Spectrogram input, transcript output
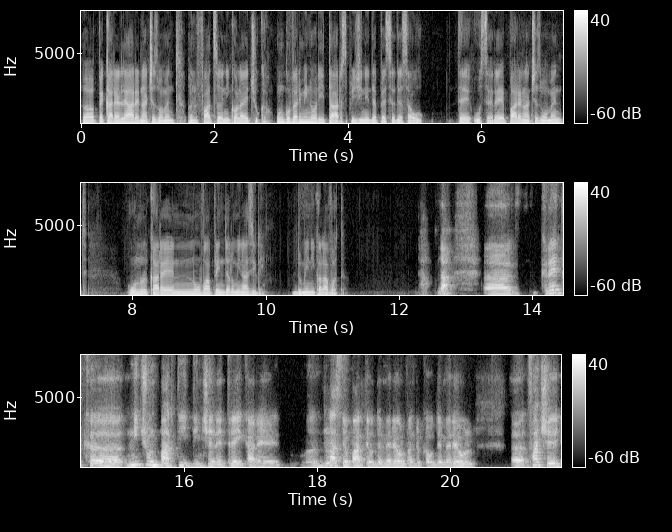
uh, pe care le are în acest moment în față Nicolae Ciucă. Un guvern minoritar sprijinit de PSD sau de USR pare în acest moment unul care nu va prinde lumina zilei. Duminică la vot. Da. da. Uh, cred că niciun partid din cele trei care, las deoparte UDMR-ul, pentru că UDMR-ul uh, face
